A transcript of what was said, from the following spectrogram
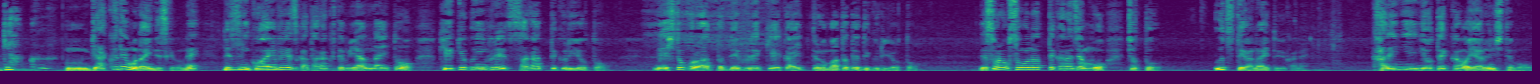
逆？うん、逆でもないんですけどね。別にコアインフレ率が高くてもやんないと、結局インフレ率下がってくるよと。で、一頃あったデフレ警戒っていうのがまた出てくるよと。で、それをそうなってからじゃもう、ちょっと、打つ手がないというかね。仮に予定緩和やるにしても、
